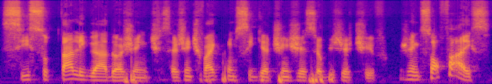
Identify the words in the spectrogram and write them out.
Se isso tá ligado a gente, se a gente vai conseguir atingir esse objetivo. A gente só faz.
